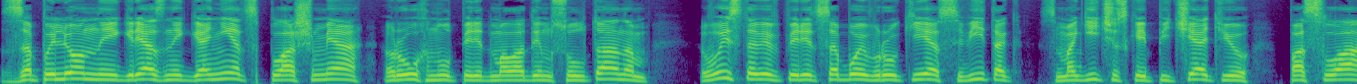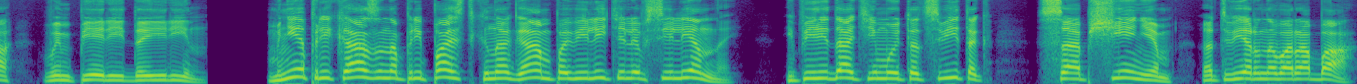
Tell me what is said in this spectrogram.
запыленный и грязный гонец плашмя рухнул перед молодым султаном, выставив перед собой в руке свиток с магической печатью посла в империи Даирин. «Мне приказано припасть к ногам повелителя Вселенной и передать ему этот свиток с сообщением от верного раба».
